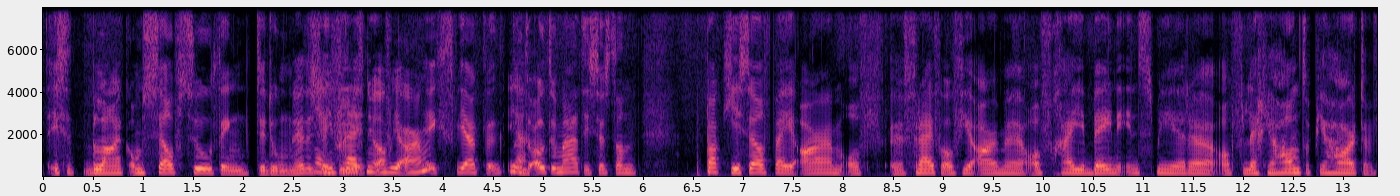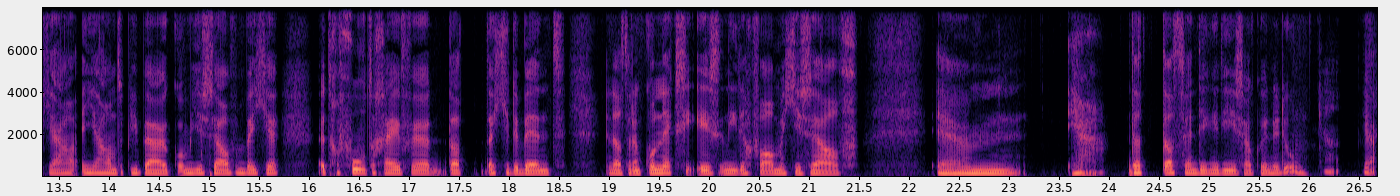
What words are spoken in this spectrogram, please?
is het belangrijk om self-soothing te doen. Hè? Dus ja, je wrijft nu over je arm? Ik, ja, ik doe ja. het automatisch. Dus dan pak je jezelf bij je arm of uh, wrijf over je armen... of ga je benen insmeren of leg je hand op je hart... of je, en je hand op je buik om jezelf een beetje het gevoel te geven... dat, dat je er bent en dat er een connectie is in ieder geval met jezelf. Um, ja, dat, dat zijn dingen die je zou kunnen doen. Ja. ja.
